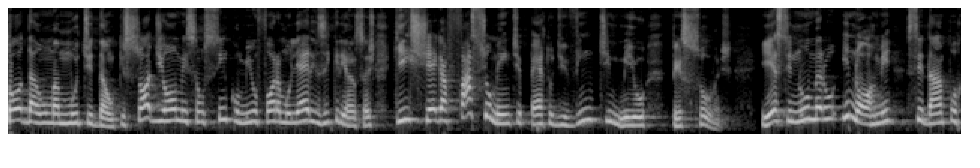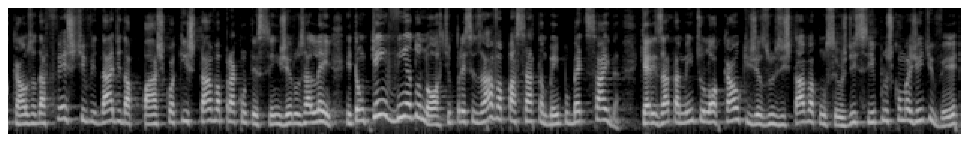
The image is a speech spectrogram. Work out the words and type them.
toda uma multidão, que só de homens são cinco mil, fora mulheres e crianças, que chega facilmente perto de 20 mil pessoas. E esse número enorme se dá por causa da festividade da Páscoa que estava para acontecer em Jerusalém. Então, quem vinha do norte precisava passar também por Betsaida, que era exatamente o local que Jesus estava com seus discípulos, como a gente vê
